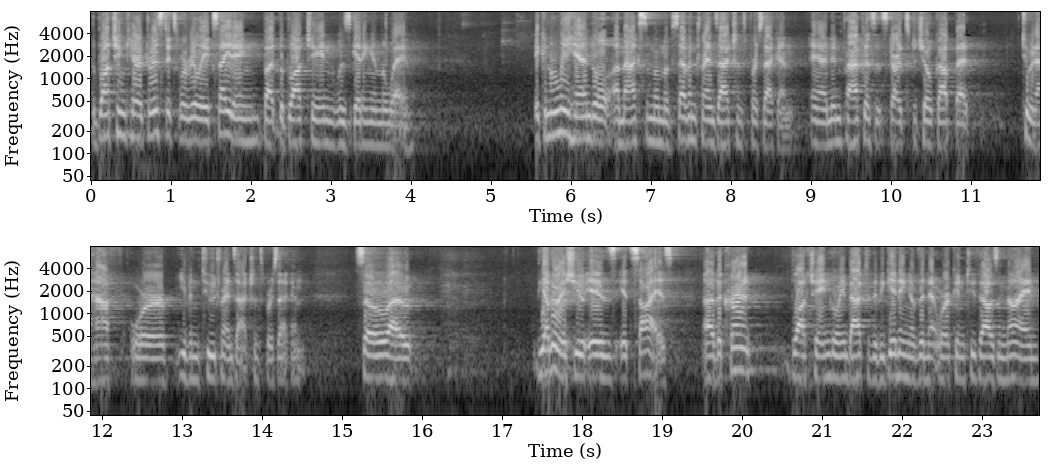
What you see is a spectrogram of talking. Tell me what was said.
The blockchain characteristics were really exciting, but the blockchain was getting in the way. It can only handle a maximum of seven transactions per second, and in practice it starts to choke up at two and a half or even two transactions per second. So uh, the other issue is its size. Uh, the current blockchain, going back to the beginning of the network in 2009,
